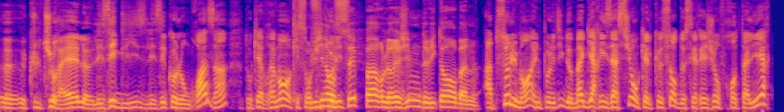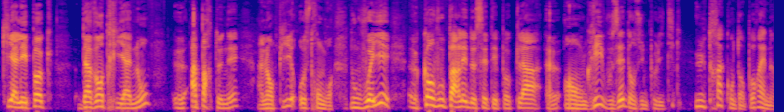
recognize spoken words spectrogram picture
euh, culturels, les églises, les écoles hongroises. hein. Donc il y a vraiment Qui sont financés par le régime de Viktor Orban. Absolument, une politique de magarisation en quelque sorte de ces régions frontalières qui, à l'époque d'avant Trianon, euh, appartenaient à l'Empire austro-hongrois. Donc vous voyez, euh, quand vous parlez de cette époque-là euh, en Hongrie, vous êtes dans une politique ultra contemporaine.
